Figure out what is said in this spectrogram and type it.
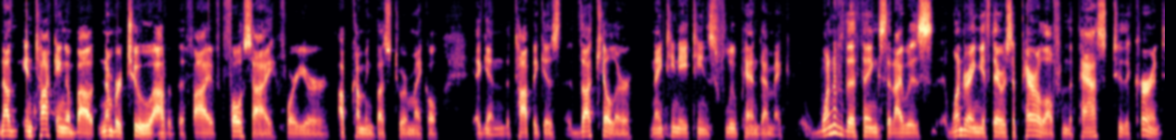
Now, in talking about number two out of the five foci for your upcoming bus tour, Michael, again, the topic is the killer 1918's flu pandemic one of the things that I was wondering if there was a parallel from the past to the current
